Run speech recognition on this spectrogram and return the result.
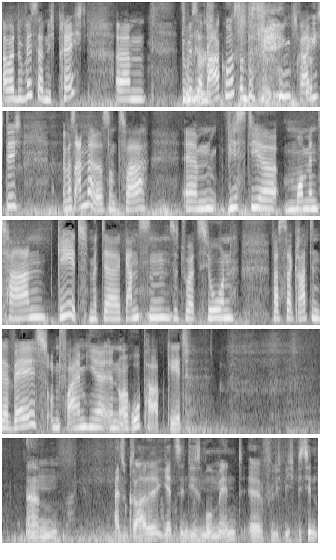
aber du bist ja nicht Precht, ähm, du Zum bist Glück. ja Markus und deswegen frage ich dich, was anderes. Und zwar, ähm, wie es dir momentan geht mit der ganzen Situation, was da gerade in der Welt und vor allem hier in Europa abgeht. Ähm, also gerade jetzt in diesem Moment äh, fühle ich mich ein bisschen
